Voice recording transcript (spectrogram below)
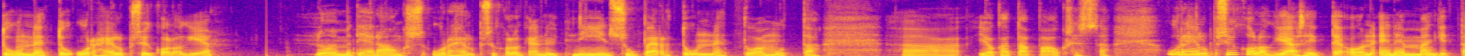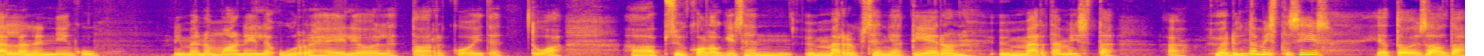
tunnettu urheilupsykologia. No en mä tiedä, onko urheilupsykologia nyt niin supertunnettua, mutta ää, joka tapauksessa. Urheilupsykologia sitten on enemmänkin tällainen niin kuin nimenomaan niille urheilijoille tarkoitettua ää, psykologisen ymmärryksen ja tiedon ymmärtämistä, ää, hyödyntämistä siis. Ja toisaalta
